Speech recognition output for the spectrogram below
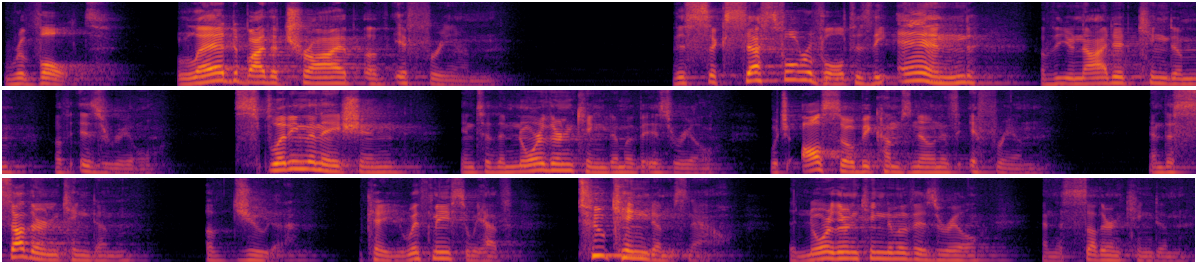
revolt, led by the tribe of Ephraim. This successful revolt is the end of the united kingdom of Israel, splitting the nation into the northern kingdom of Israel, which also becomes known as Ephraim, and the southern kingdom of Judah. Okay, you with me? So we have two kingdoms now the northern kingdom of Israel and the southern kingdom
